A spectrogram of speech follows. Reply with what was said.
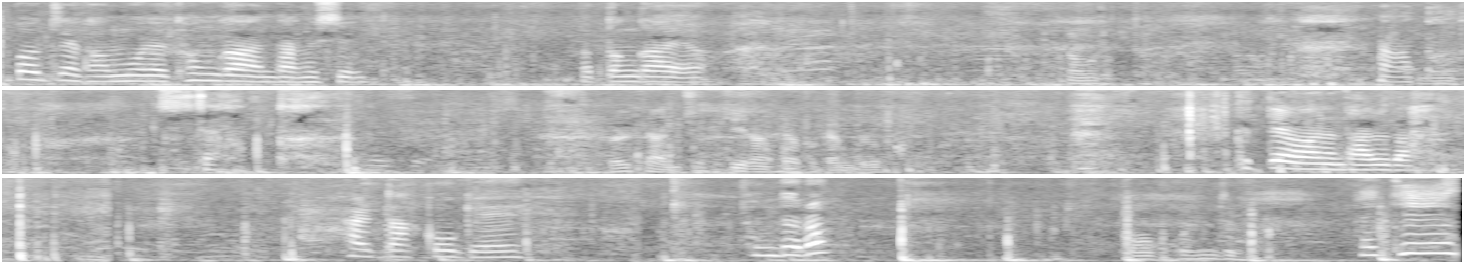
첫 번째 관문을 통과한 당신 어떤가요? 너무 덥다 나도 진짜 덥다. 왜 이렇게 안 춥지라는 생각밖에 안 들어 그때와는 다르다. 할딱고개 힘들어? 덥고 힘들어 화이팅!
